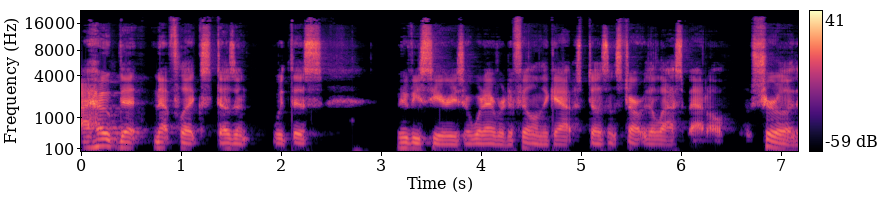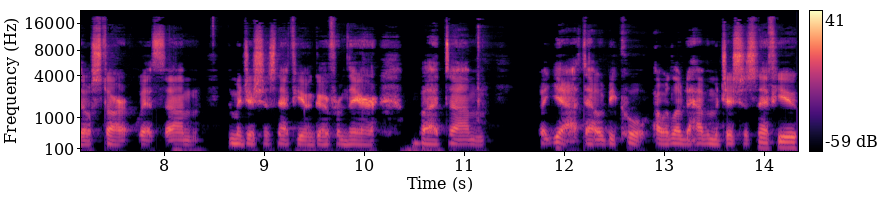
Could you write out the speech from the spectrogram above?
I hope that Netflix doesn't with this movie series or whatever to fill in the gaps doesn't start with the last battle. Surely they'll start with um, the magician's nephew and go from there. But um, but yeah, that would be cool. I would love to have a magician's nephew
